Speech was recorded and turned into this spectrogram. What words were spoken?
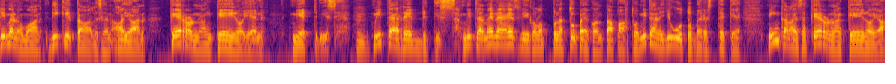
nimenomaan digitaalisen ajan kerronnan keinojen miettimiseen. Hmm. Mitä Redditissä, mitä mennään ensi viikonloppuna Tupekon tapahtua, mitä ne YouTuberista tekee, minkälaisia kerronnan keinoja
